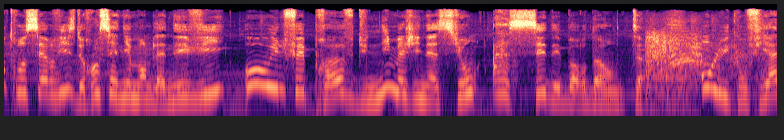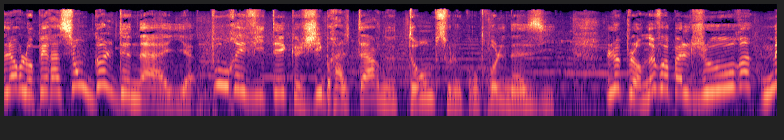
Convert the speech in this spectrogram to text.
entre au service de renseignement de la Navy où il fait preuve d'une imagination assez débordante. Lui confie alors l'opération GoldenEye pour éviter que Gibraltar ne tombe sous le contrôle nazi. Le plan ne voit pas le jour, mais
